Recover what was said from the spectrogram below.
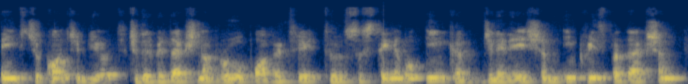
aims to contribute to the reduction of rural poverty through sustainable income generation, increased production,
